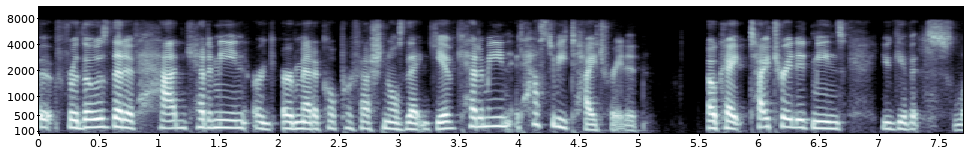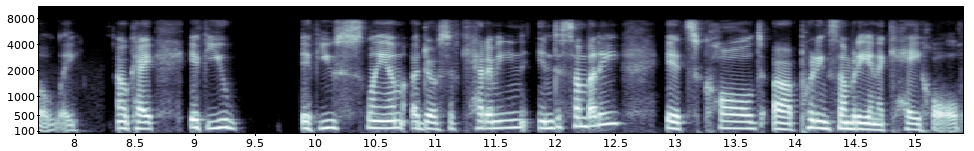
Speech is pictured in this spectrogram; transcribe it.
uh, for those that have had ketamine or, or medical professionals that give ketamine, it has to be titrated. Okay, titrated means you give it slowly. Okay, if you if you slam a dose of ketamine into somebody, it's called uh, putting somebody in a K hole,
